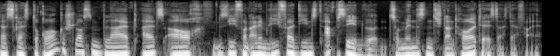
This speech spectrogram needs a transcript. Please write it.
das Restaurant geschlossen bleibt, als auch sie von einem Lieferdienst absehen würden. Zumindest Stand heute ist das der Fall.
